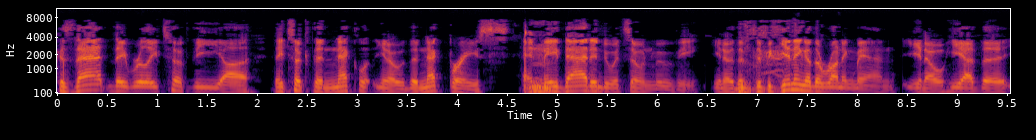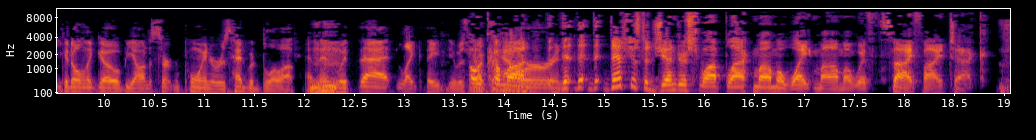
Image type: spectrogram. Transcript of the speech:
cause that, they really took the, uh, they took the neck, you know, the neck brace and Mm. made that into its own movie. You know, the, the beginning of the running man, you know, he had the, he could only go beyond a certain point or his head would blow up. And then Mhm. with that, like they, it was Oh Rutger come Hauer on, and- Th- th- th- that's just a gender swap black mama white mama with sci-fi tech.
